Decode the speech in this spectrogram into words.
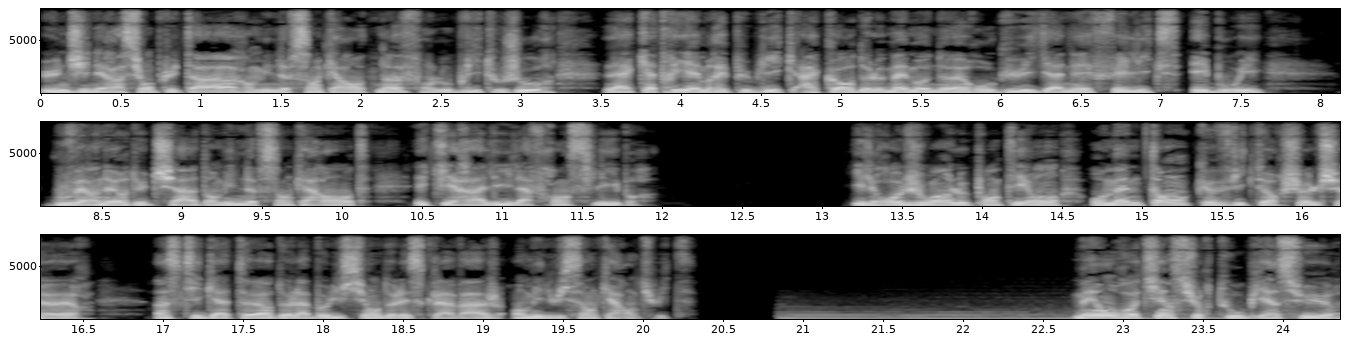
Une génération plus tard, en 1949, on l'oublie toujours, la quatrième République accorde le même honneur au Guyanais Félix Eboué, gouverneur du Tchad en 1940 et qui rallie la France libre. Il rejoint le Panthéon au même temps que Victor Schulcher, instigateur de l'abolition de l'esclavage en 1848. Mais on retient surtout, bien sûr,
